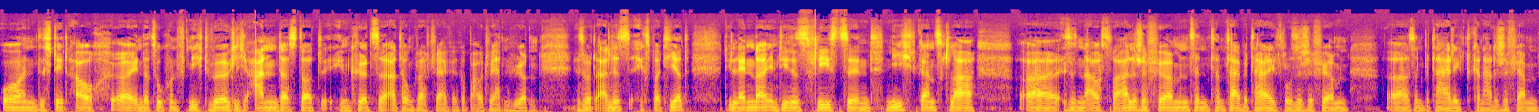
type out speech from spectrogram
Und es steht auch äh, in der Zukunft nicht wirklich an, dass dort in Kürze Atomkraftwerke gebaut werden würden. Es wird alles exportiert. Die Länder, in die das fließt, sind nicht ganz klar. Äh, es sind australische Firmen, sind zum Teil beteiligt, russische Firmen äh, sind beteiligt, kanadische Firmen.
